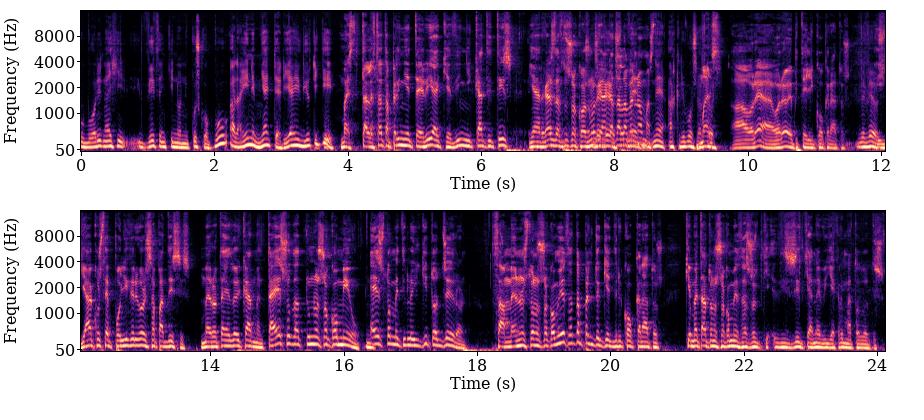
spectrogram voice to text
που μπορεί να έχει δίθεν κοινωνικού σκοπού, αλλά είναι μια εταιρεία ιδιωτική. Μάλιστα. Τα λεφτά τα παίρνει η εταιρεία και δίνει κάτι της για να εργάζεται αυτός ο κόσμος για να καταλαβαίνόμαστε. Ναι, ναι ακριβώς αυτός. Α, ωραία, ωραίο επιτελικό κράτος. Βεβαίως. Για ακούστε πολύ γρήγορες απαντήσεις. Με ρωτάει εδώ η Κάρμεν. Τα έσοδα του νοσοκομείου, ναι. έστω με τη λογική των τζίρων, θα μένουν στο νοσοκομείο θα τα παίρνει το κεντρικό κράτος και μετά το νοσοκομείο θα ζητήσει και ανέβει για χρηματοδότηση;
